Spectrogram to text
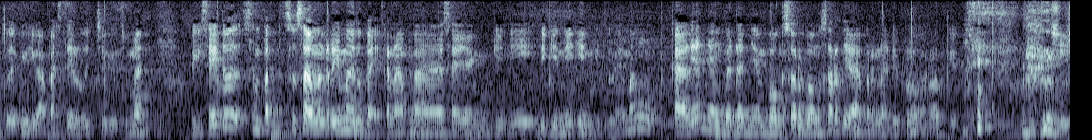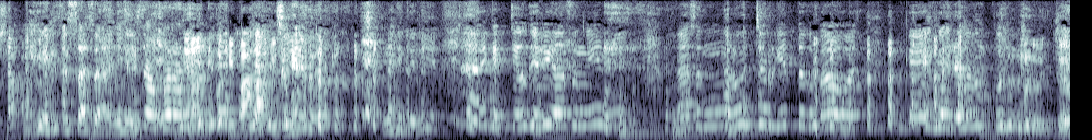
juga pasti lucu. Cuma bagi saya itu sempat susah menerima itu kayak kenapa saya yang gini diginiin? Gitu. Emang kalian yang badannya bongsor bongsor tidak pernah dipelorot gitu. Susah. Susah soalnya. Susah banget. nyangkut di paha bisa nah itu dia kan saya kecil jadi langsung ini langsung meluncur gitu ke bawah. Kayak nggak ada ampun. Meluncur.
